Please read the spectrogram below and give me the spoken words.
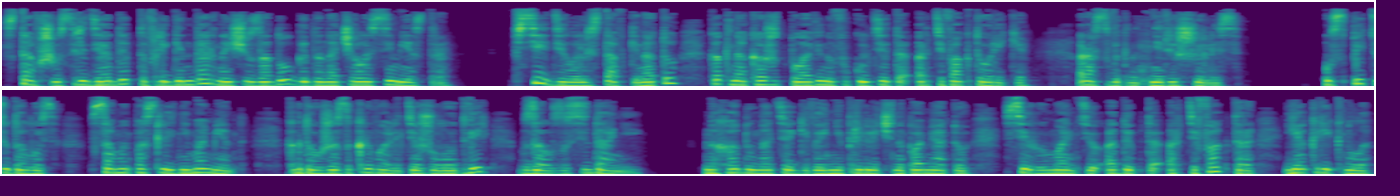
ставшую среди адептов легендарной еще задолго до начала семестра. Все делали ставки на то, как накажут половину факультета артефакторики, раз выгнать не решились. Успеть удалось в самый последний момент, когда уже закрывали тяжелую дверь в зал заседаний. На ходу натягивая неприлично помятую серую мантию адепта-артефактора, я крикнула:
